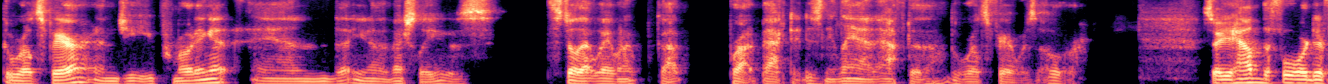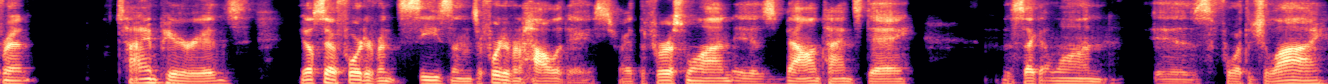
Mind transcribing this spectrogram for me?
the World's Fair and GE promoting it. And uh, you know, eventually it was still that way when it got brought back to Disneyland after the World's Fair was over. So you have the four different time periods you also have four different seasons or four different holidays, right? The first one is Valentine's Day. The second one is Fourth of July.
